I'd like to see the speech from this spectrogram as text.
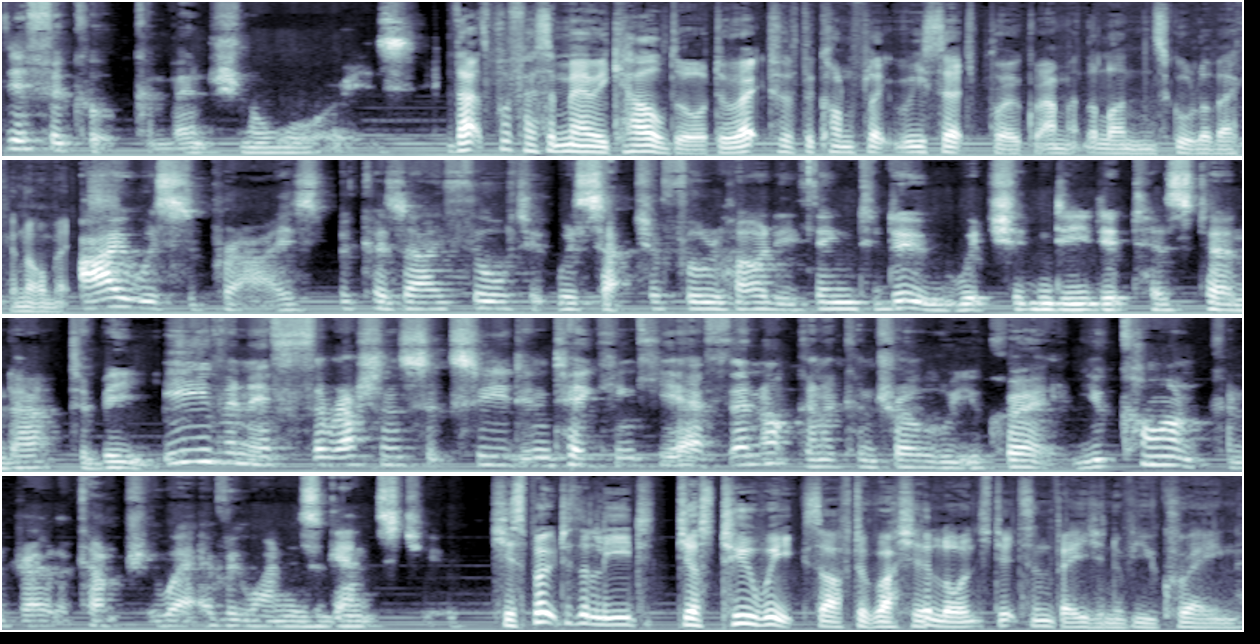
difficult conventional war is. That's Professor Mary Kaldor, Director of the Conflict Research Programme at the London School of Economics. I was surprised because I thought it was such a foolhardy thing to do, which indeed it has turned out to be. Even if the Russians succeed in taking Kiev, they're not going to control Ukraine. You can't control a country where everyone is against you. She spoke to the Lede just two weeks after Russia launched its invasion of Ukraine.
